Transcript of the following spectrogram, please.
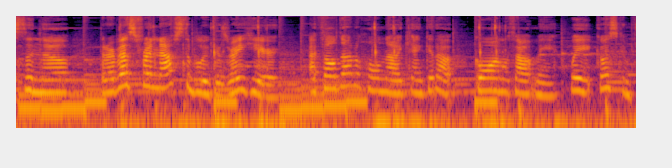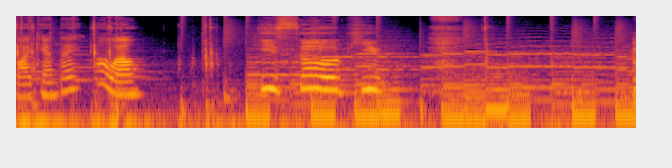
Also know that our best friend Napstablook is right here. I fell down a hole, now I can't get up. Go on without me. Wait, ghosts can fly, can't they? Oh well. He's so cute. I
